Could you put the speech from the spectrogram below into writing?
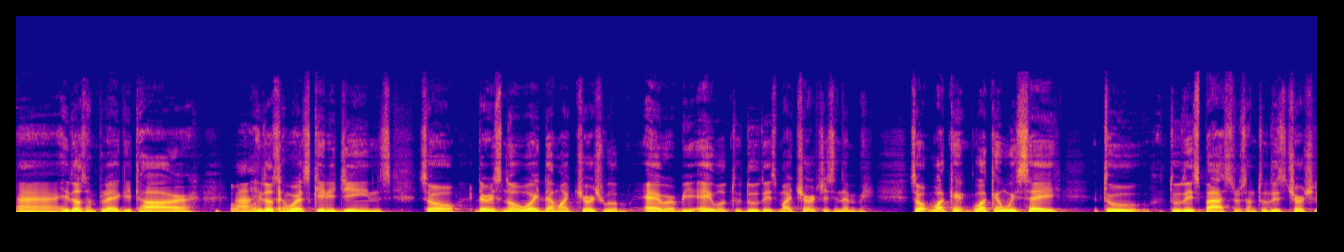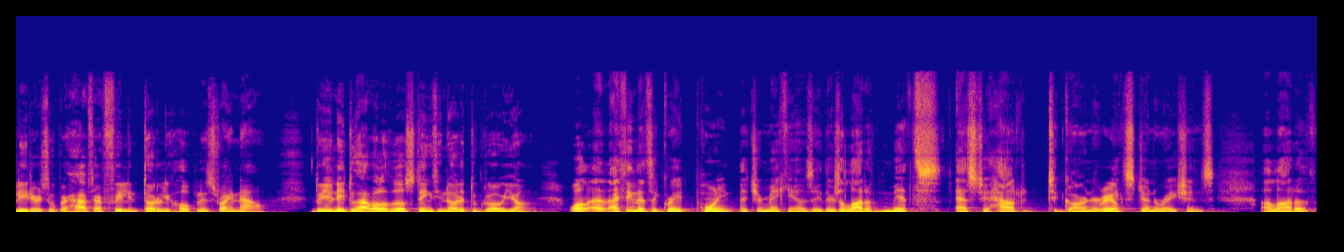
Uh, he doesn't play guitar. Uh, he doesn't wear skinny jeans. So there is no way that my church will ever be able to do this. My church is in the. So what can what can we say to to these pastors and to these church leaders who perhaps are feeling totally hopeless right now? Do yeah. you need to have all of those things in order to grow young? Well, I think that's a great point that you're making, Jose. There's a lot of myths as to how to, to garner Real? next generations, a lot of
